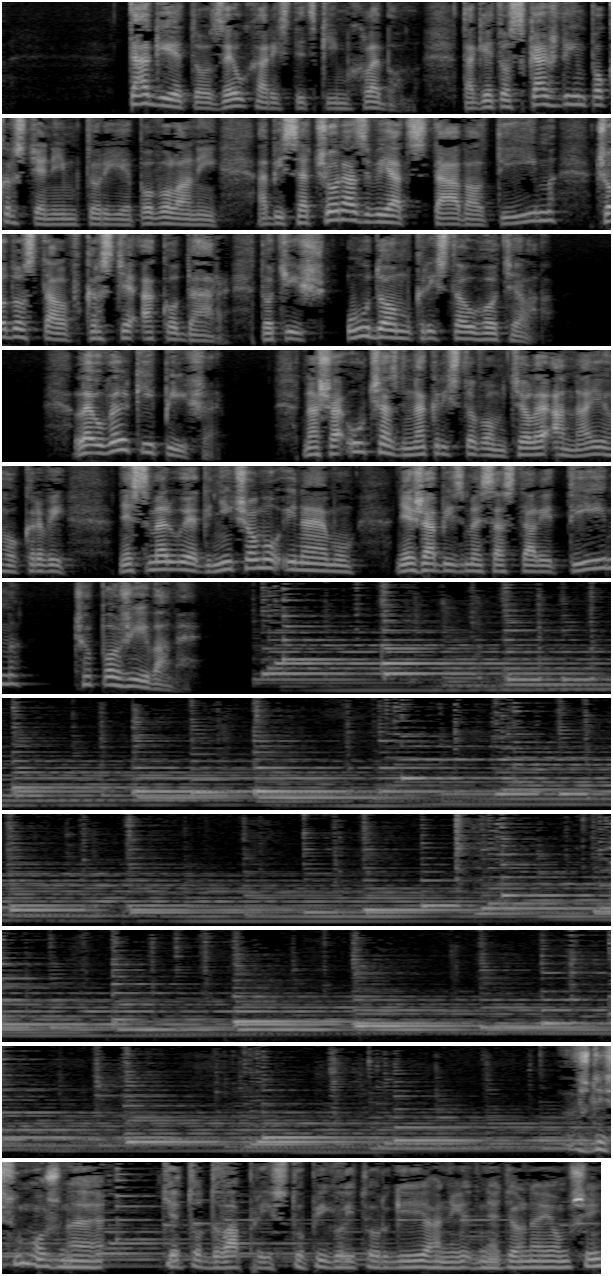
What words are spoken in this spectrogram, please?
Tak je to s eucharistickým chlebom. Tak je to s každým pokrsteným, ktorý je povolaný, aby sa čoraz viac stával tým, čo dostal v krste ako dar, totiž údom Kristovho tela. Leu Veľký píše – Naša účasť na Kristovom tele a na jeho krvi nesmeruje k ničomu inému, než aby sme sa stali tým, čo požívame. Vždy sú možné tieto dva prístupy k liturgii a k nedelnej omši,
